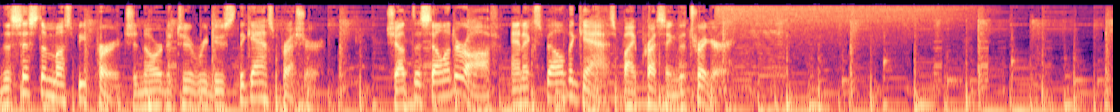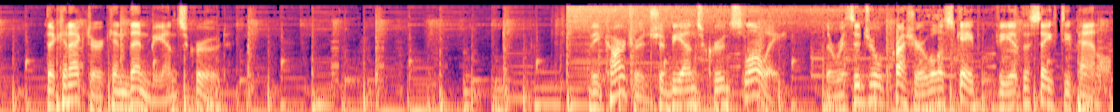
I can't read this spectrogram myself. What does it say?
the system must be purged in order to reduce the gas pressure. Shut the cylinder off and expel the gas by pressing the trigger. The connector can then be unscrewed. The cartridge should be unscrewed slowly. The residual pressure will escape via the safety panel.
